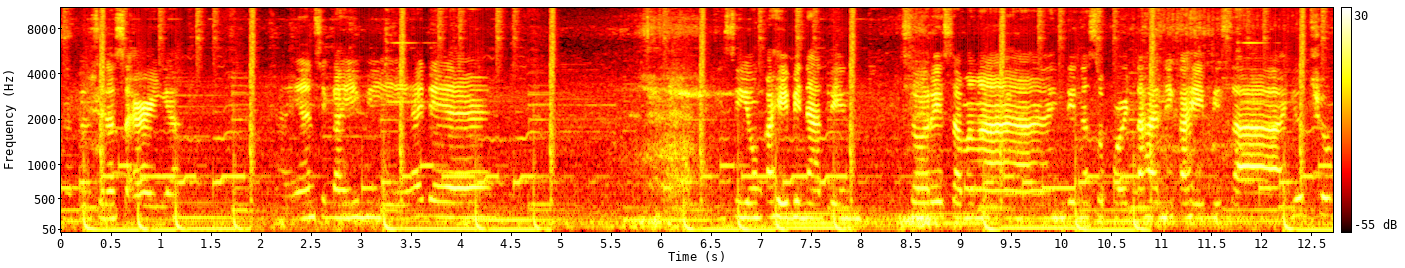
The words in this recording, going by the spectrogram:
Nandun sila sa area. Ayan si kahibi. Hi there! Easy yung kahibi natin. Sorry sa mga hindi na suportahan ni kahibi sa YouTube.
